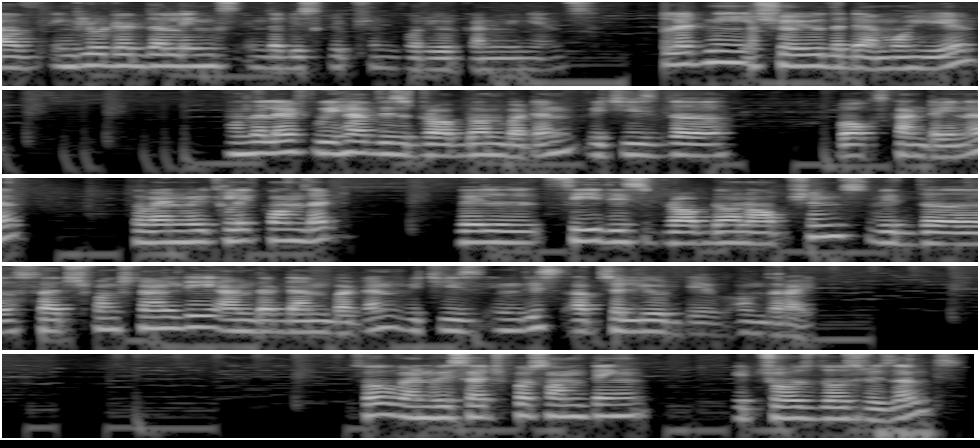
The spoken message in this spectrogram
I've included the links in the description for your convenience. Let me show you the demo here. On the left, we have this drop down button, which is the box container. So when we click on that, we'll see these drop down options with the search functionality and the done button, which is in this absolute div on the right. So when we search for something, it shows those results.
